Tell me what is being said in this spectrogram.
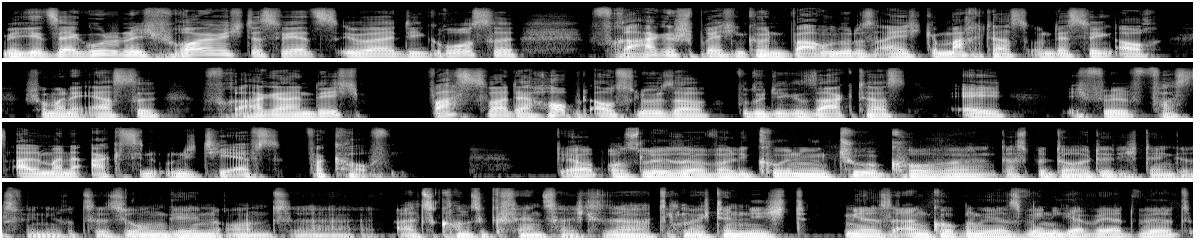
Mir geht's sehr gut und ich freue mich, dass wir jetzt über die große Frage sprechen können, warum du das eigentlich gemacht hast. Und deswegen auch schon meine erste Frage an dich. Was war der Hauptauslöser, wo du dir gesagt hast, ey, ich will fast all meine Aktien und ETFs verkaufen? Der Hauptauslöser war die Konjunkturkurve. Das bedeutet, ich denke, dass wir in die Rezession gehen. Und äh, als Konsequenz habe ich gesagt, ich möchte nicht mir das angucken, wie es weniger wert wird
